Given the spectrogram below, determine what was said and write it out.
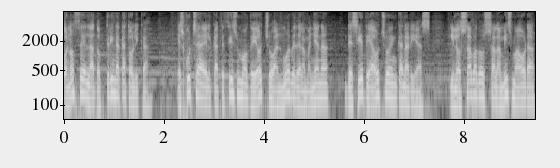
Conoce la doctrina católica. Escucha el catecismo de 8 a 9 de la mañana, de 7 a 8 en Canarias. Y los sábados a la misma hora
